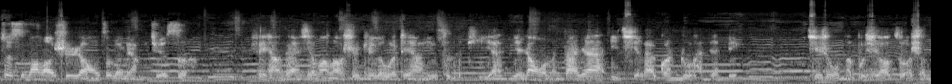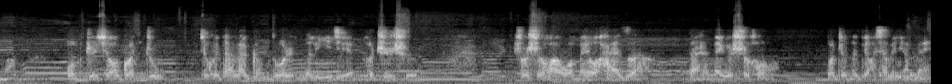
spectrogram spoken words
这次汪老师让我做了两个角色，非常感谢汪老师给了我这样一次的体验，也让我们大家一起来关注罕见病。其实我们不需要做什么，我们只需要关注，就会带来更多人的理解和支持。说实话，我没有孩子，但是那个时候我真的掉下了眼泪。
